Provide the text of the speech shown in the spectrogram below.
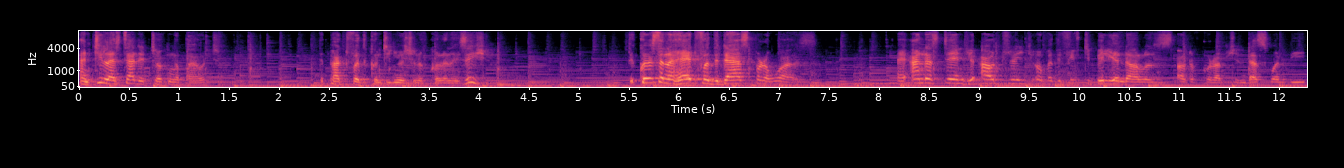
Until I started talking about the Pact for the Continuation of Colonization. The question I had for the diaspora was, I understand your outrage over the $50 billion out of corruption. That's what the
